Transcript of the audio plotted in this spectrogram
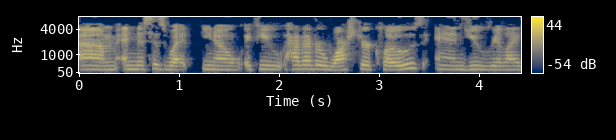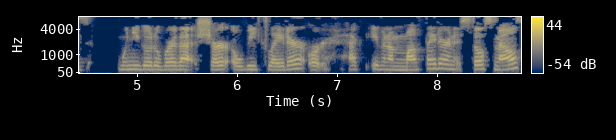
Um, and this is what, you know, if you have ever washed your clothes and you realize when you go to wear that shirt a week later or heck, even a month later and it still smells,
